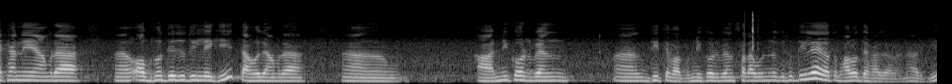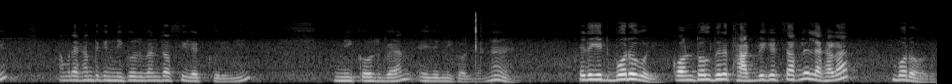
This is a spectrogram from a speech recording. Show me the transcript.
এখানে আমরা আহ, অভ্র দিয়ে যদি লিখি তাহলে আমরা নিকট ব্যান দিতে পারব। নিকট ব্যান ছাড়া অন্য কিছু দিলে অত ভালো দেখা যাবে না আর কি। আমরা এখান থেকে নিকোশ ব্যানটা সিলেক্ট করিনি। নিকোশ ব্যান এই যে নিকোশ ব্যান হ্যাঁ। এটাকে একটু বড় করি। কন্ট্রোল ধরে থার্ড ব্রিগেড চাপলে লেখাটা বড় হবে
